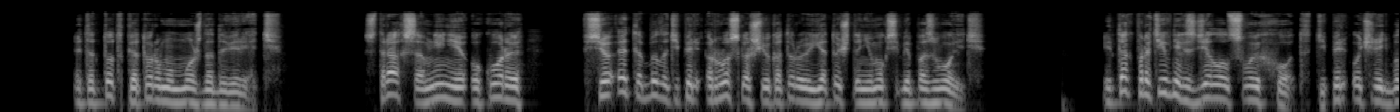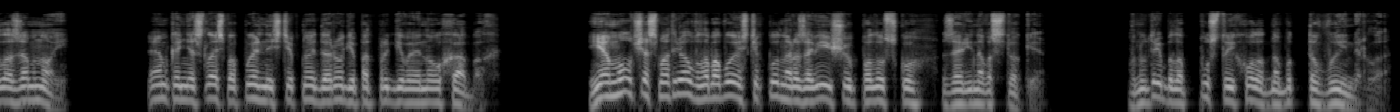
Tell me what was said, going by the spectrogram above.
— это тот, которому можно доверять. Страх, сомнения, укоры — все это было теперь роскошью, которую я точно не мог себе позволить. И так противник сделал свой ход. Теперь очередь была за мной. Эмка неслась по пыльной степной дороге, подпрыгивая на ухабах. Я молча смотрел в лобовое стекло на розовеющую полоску зари на востоке. Внутри было пусто и холодно, будто вымерло.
